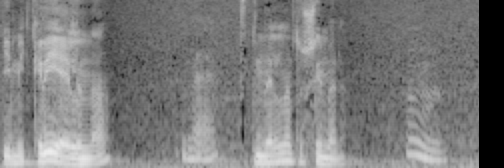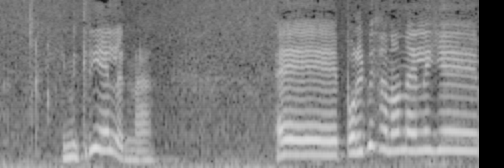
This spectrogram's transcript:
η μικρή Έλληνα Ναι. στην Έλληνα του σήμερα. Μμμ. Η μικρή Έλενα. Ε, πολύ πιθανό να έλεγε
